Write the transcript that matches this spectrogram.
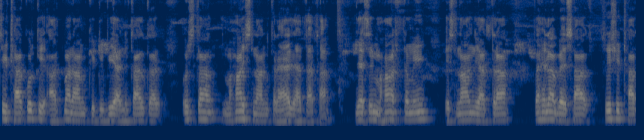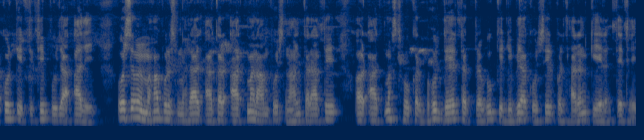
श्री ठाकुर के आत्माराम की डिबिया निकालकर उसका महास्नान कराया जाता था। जैसे महाअष्टमी, स्नान यात्रा, पहला वैशाख श्री श्री ठाकुर की तिथि, पूजा आदि। उस समय महापुरुष महाराज आकर आत्मा राम को स्नान कराते और आत्मस्थ होकर बहुत देर तक प्रभु की डिबिया को सिर पर धारण किए रहते थे।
